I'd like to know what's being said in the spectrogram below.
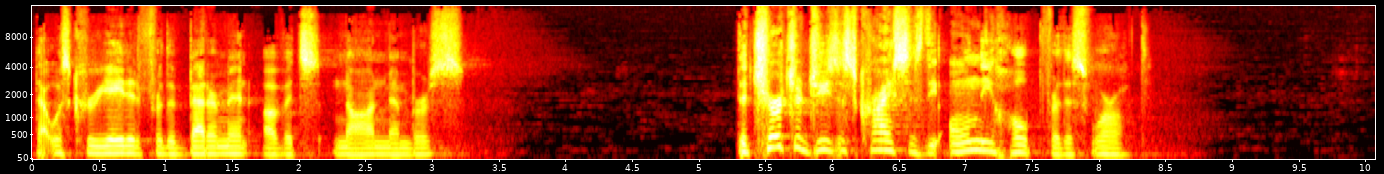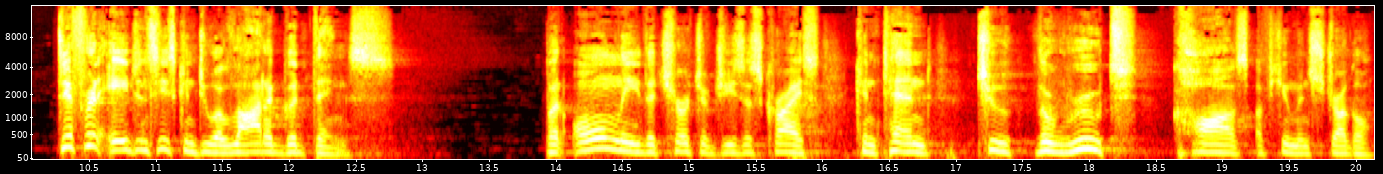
that was created for the betterment of its non members? The church of Jesus Christ is the only hope for this world. Different agencies can do a lot of good things, but only the church of Jesus Christ can tend to the root cause of human struggle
